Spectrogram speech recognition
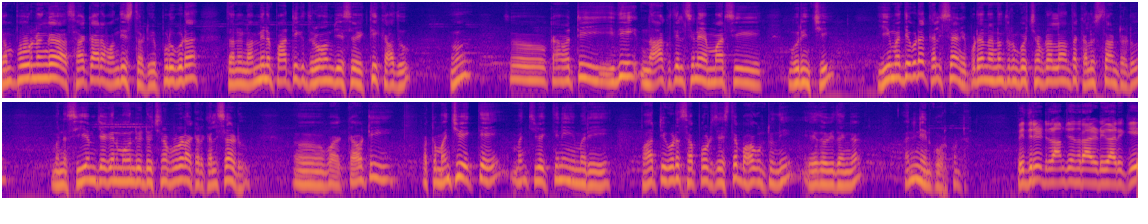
సంపూర్ణంగా సహకారం అందిస్తాడు. ఎప్పుడు కూడా తను నమ్మిన పార్టీకి ద్రోహం చేసే వ్యక్తి కాదు. సో కాబట్టి ఇది నాకు తెలిసిన ఎంఆర్సి గురించి. ఈ మధ్య కూడా కలిశాను. ఎప్పుడైనా అనంతపురంకి వచ్చినప్పుడల్లా అంతా కలుస్తూ ఉంటాడు మన సీఎం జగన్మోహన్ రెడ్డి వచ్చినప్పుడు కూడా అక్కడ కలిశాడు. కాబట్టి ఒక మంచి వ్యక్తే మంచి వ్యక్తిని మరి పార్టీ కూడా సపోర్ట్ చేస్తే బాగుంటుంది ఏదో విధంగా అని నేను కోరుకుంటాను. పెద్దిరెడ్డి రామచంద్రారెడ్డి గారికి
